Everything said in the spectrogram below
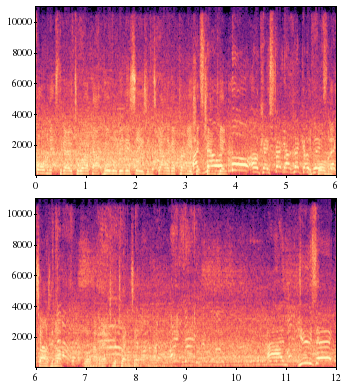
Four minutes to go to work out who will be this season's Gallagher Premiership champion. Okay, straight out. Let go, If please. four minutes aren't enough, we'll have an extra 20. And use it.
